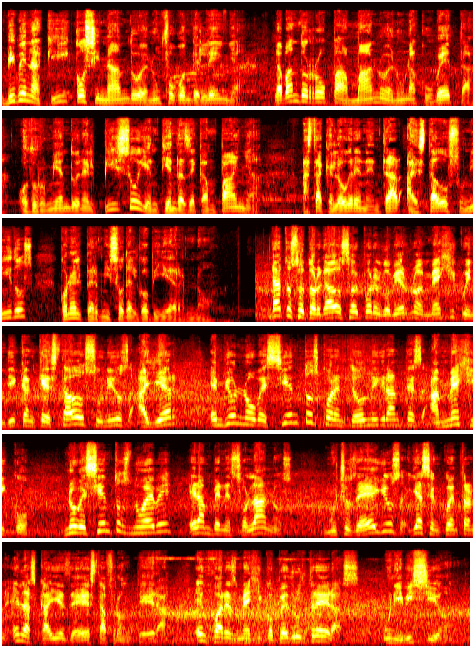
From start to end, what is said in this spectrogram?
viven aquí cocinando en un fogón de leña, lavando ropa a mano en una cubeta o durmiendo en el piso y en tiendas de campaña, hasta que logren entrar a Estados Unidos con el permiso del gobierno. Datos otorgados hoy por el gobierno de México indican que Estados Unidos ayer envió 942 migrantes a México. 909 eran venezolanos. Muchos de ellos ya se encuentran en las calles de esta frontera. En Juárez, México, Pedro Ultreras, Univisión.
